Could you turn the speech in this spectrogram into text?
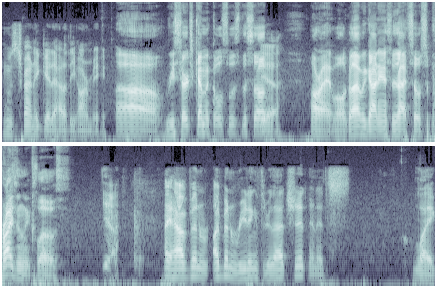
who was trying to get out of the army uh research chemicals was the sub. yeah All right, well glad we got to answer that. So surprisingly close. yeah i have been i've been reading through that shit and it's like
